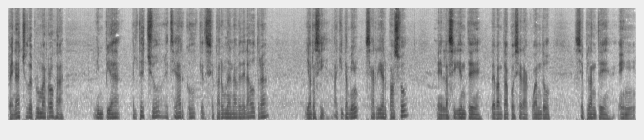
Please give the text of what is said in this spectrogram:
penacho de pluma roja limpia el techo, este arco que separa una nave de la otra. Y ahora sí, aquí también se arría el paso. En la siguiente levantada pues será cuando se plante en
